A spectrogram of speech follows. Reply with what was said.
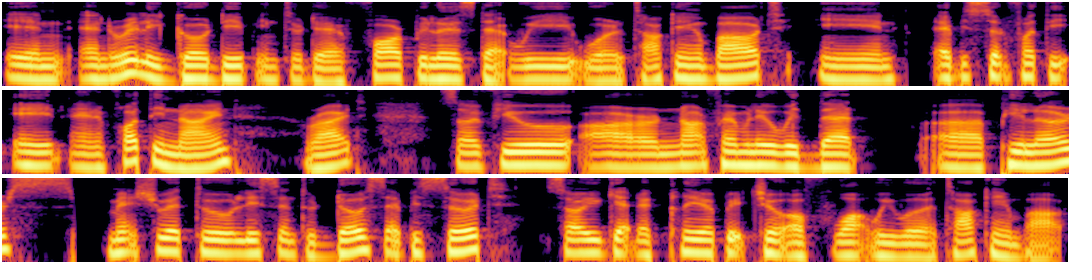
in and really go deep into the four pillars that we were talking about in episode 48 and 49, right? So if you are not familiar with that uh, pillars, make sure to listen to those episodes so you get a clear picture of what we were talking about.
